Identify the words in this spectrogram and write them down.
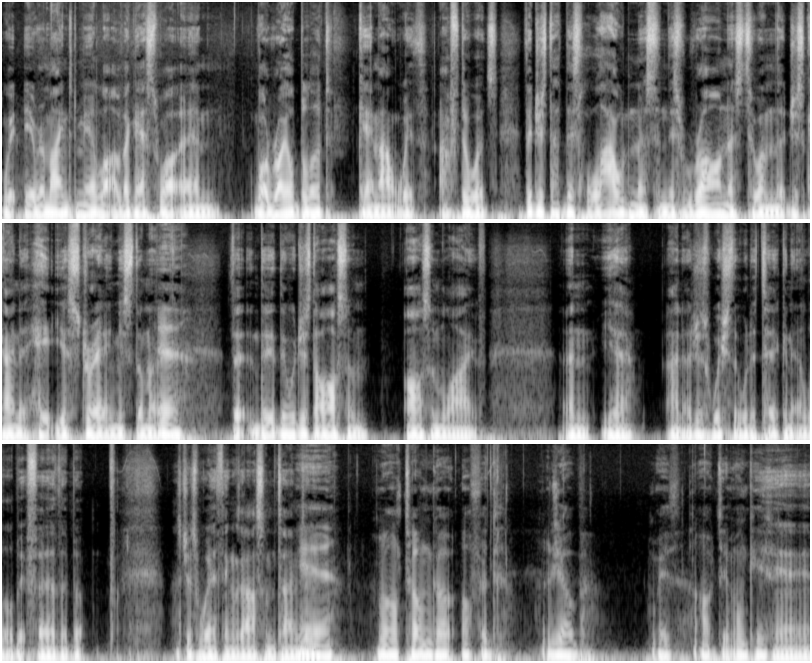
Wi- It reminded me a lot of, I guess, what um, what Royal Blood came out with afterwards. They just had this loudness and this rawness to them that just kind of hit you straight in your stomach. Yeah. They, they, they were just awesome, awesome live. And yeah, I, I just wish they would have taken it a little bit further, but that's just where things are sometimes. Yeah. Well, Tom got offered a job with Arctic Monkeys, Yeah, yeah.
